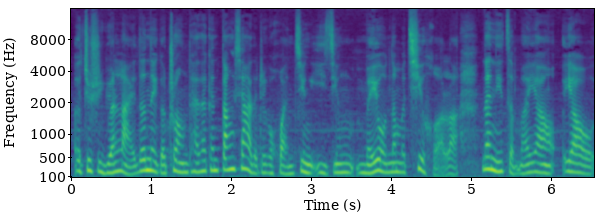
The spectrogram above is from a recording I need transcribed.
呃就是原来的那个状态，它跟当下的这个环境已经没有那么契合了。那你怎么样要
